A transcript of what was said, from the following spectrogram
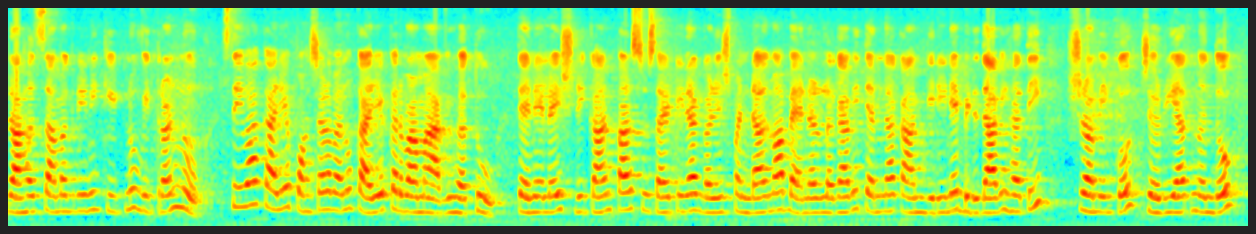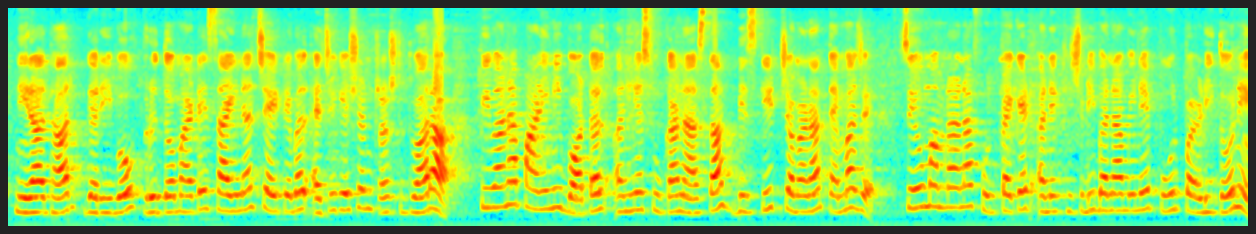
રાહત સામગ્રીની કીટનું વિતરણનું સેવા કાર્ય પહોંચાડવાનું કાર્ય કરવામાં આવ્યું હતું. તેને લઈ શ્રીકાંત પાર સોસાયટીના ગણેશ પંડાલમાં બેનર લગાવી તેમના કામગીરીને બિરદાવી હતી. શ્રમિકો, જરૂરિયાતમંદો, નિરાધાર, ગરીબો, વૃદ્ધો માટે સાઈના ચેરિટેબલ એજ્યુકેશન ટ્રસ્ટ દ્વારા પીવાના પાણીની બોટલ, અન્ય સૂકા નાસ્તા, બિસ્કિટ, ચવાણા તેમજ સેવ મમરાના ફૂડ પેકેટ અને ખીચડી બનાવીને પૂર પીડિતોને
